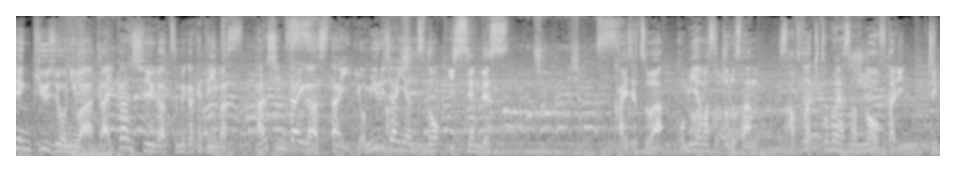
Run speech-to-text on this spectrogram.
甲子園球場には大観衆が詰めかけています。阪神タイガース対読売ジャイアンツの一戦です。解説は小宮山悟さん里崎智也さんのお二人。実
